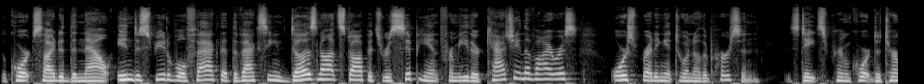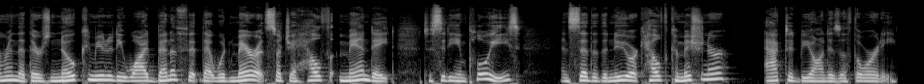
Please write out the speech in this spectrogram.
The court cited the now indisputable fact that the vaccine does not stop its recipient from either catching the virus or spreading it to another person. The state Supreme Court determined that there's no community wide benefit that would merit such a health mandate to city employees and said that the New York Health Commissioner acted beyond his authority.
